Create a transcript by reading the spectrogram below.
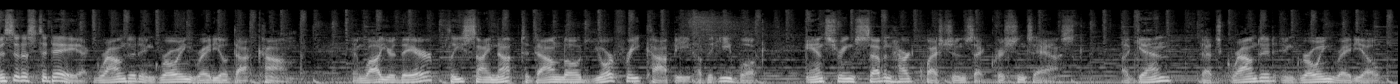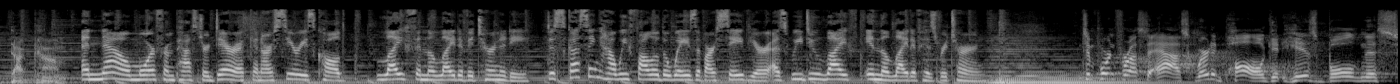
Visit us today at groundedandgrowingradio.com. And while you're there, please sign up to download your free copy of the ebook, Answering Seven Hard Questions That Christians Ask. Again, that's groundedandgrowingradio.com. And now, more from Pastor Derek in our series called Life in the Light of Eternity, discussing how we follow the ways of our Savior as we do life in the light of His return. It's important for us to ask where did Paul get his boldness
